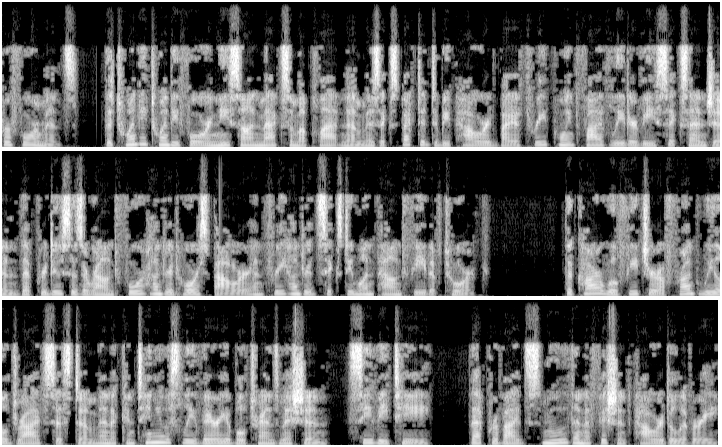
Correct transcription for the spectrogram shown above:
Performance The 2024 Nissan Maxima Platinum is expected to be powered by a 3.5-liter V6 engine that produces around 400 horsepower and 361 pound-feet of torque. The car will feature a front-wheel drive system and a continuously variable transmission, CVT, that provides smooth and efficient power delivery.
